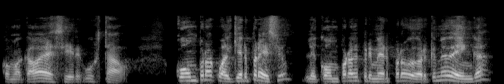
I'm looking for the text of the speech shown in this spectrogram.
como acaba de decir Gustavo. Compro a cualquier precio, le compro al primer proveedor que me venga,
